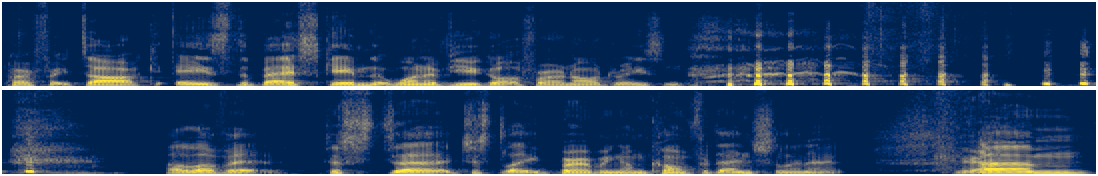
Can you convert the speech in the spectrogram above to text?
Perfect Dark is the best game that one of you got for an odd reason. I love it. Just uh, just like Birmingham Confidential, isn't it? Yeah. Um,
